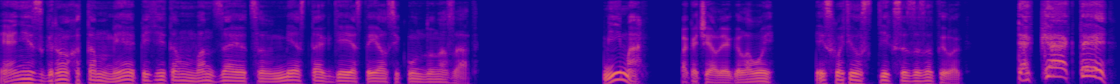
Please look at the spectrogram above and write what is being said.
и они с грохотом и аппетитом вонзаются в место, где я стоял секунду назад. «Мимо!» — покачал я головой и схватил Стикса за затылок. «Да как ты?» —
